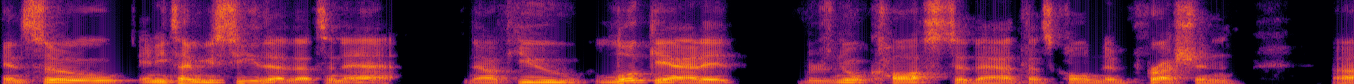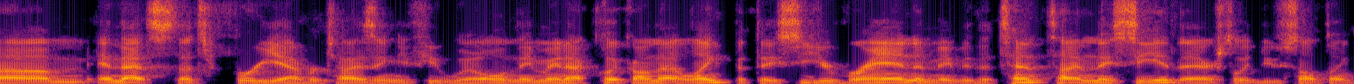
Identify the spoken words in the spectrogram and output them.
And so anytime you see that, that's an ad. Now, if you look at it, there's no cost to that. That's called an impression. Um, and that's that's free advertising, if you will. And they may not click on that link, but they see your brand, and maybe the tenth time they see it, they actually do something.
